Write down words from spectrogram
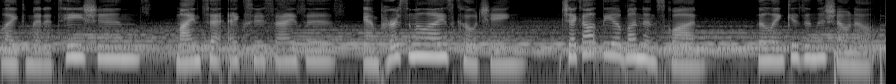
like meditations, mindset exercises, and personalized coaching, check out the Abundance Squad. The link is in the show notes.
